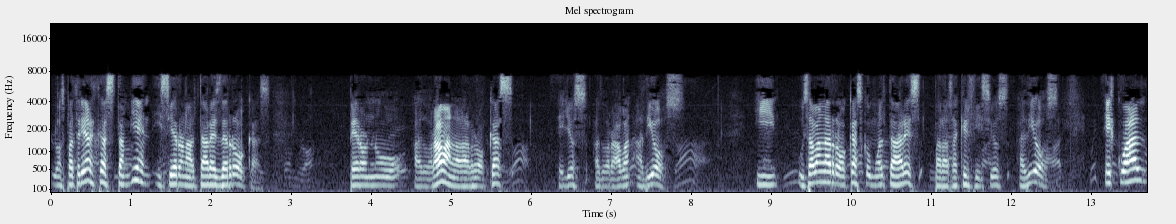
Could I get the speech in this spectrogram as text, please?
los patriarcas también hicieron altares de rocas, pero no adoraban a las rocas, ellos adoraban a Dios. Y usaban las rocas como altares para sacrificios a Dios, el cual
